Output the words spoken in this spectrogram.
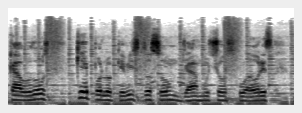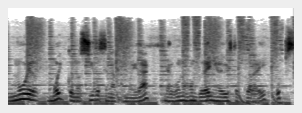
Cabo 2 que por lo que he visto son ya muchos jugadores muy muy conocidos en la comunidad algunos hondureños he visto por ahí ups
